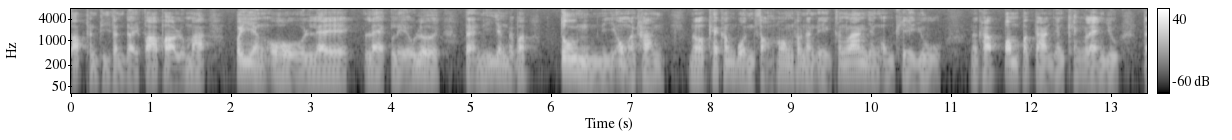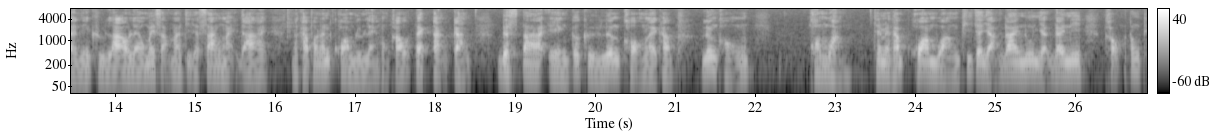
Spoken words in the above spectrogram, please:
ปั๊บทันทีทันใดฟ้าผ่าลงมาเปรี้ยงโอ้โหแหลกแหลกเหลวเลย แต่อันนี้ยังแบบว่าตุ้มหนีออกมาทันเนาะแค่ข้างบน 2 ห้องเท่านั้นเองข้างล่างยังโอเคอยู่นะครับป้อมปราการยังแข็งแรงอยู่ แต่อันนี้คือล้าวแล้วไม่สามารถที่จะสร้างใหม่ได้นะครับเพราะนั้นความรุนแรงของเขาแตกต่างกัน The Star เองก็คือเรื่องของอะไรครับ เรื่องของความหวังใช่ไหมครับ ความหวังที่จะอยากได้นู่นอยากได้นี่เขาก็ต้องเท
